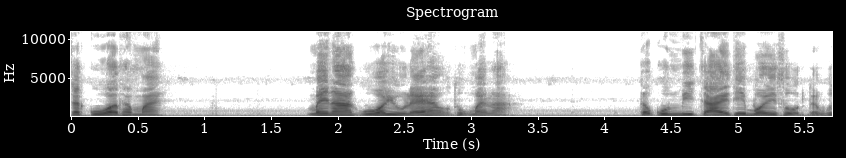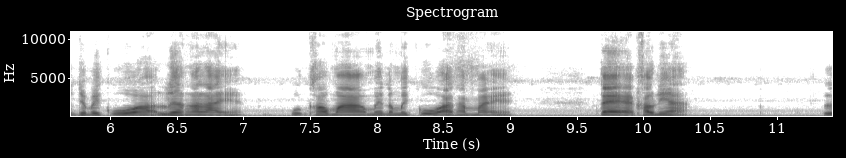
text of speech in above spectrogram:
จะกลัวทำไม ไม่น่ากลัวอยู่แล้ว ถูกไหมล่ะ ถ้าคุณมีใจที่บริสุทธิ์เนี่ยคุณจะไปกลัวเรื่องอะไร คุณเข้ามาไม่ต้องไปกลัวทำไม แต่คราวเนี้ย ห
